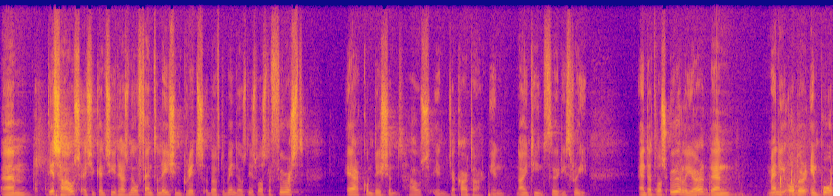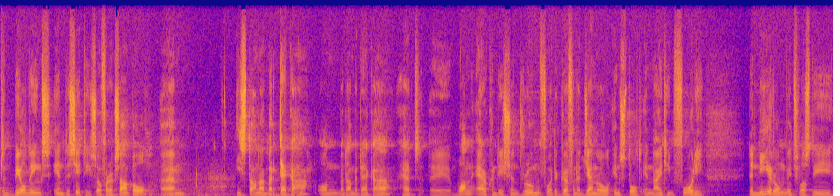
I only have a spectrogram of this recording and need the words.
Um, this house, as you can see, it has no ventilation grids above the windows. This was the first air-conditioned house in Jakarta in 1933, and that was earlier than many other important buildings in the city. So, for example, um, Istana Merdeka on Medan Merdeka had a one air-conditioned room for the Governor General installed in 1940. The NIROM, which was the,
